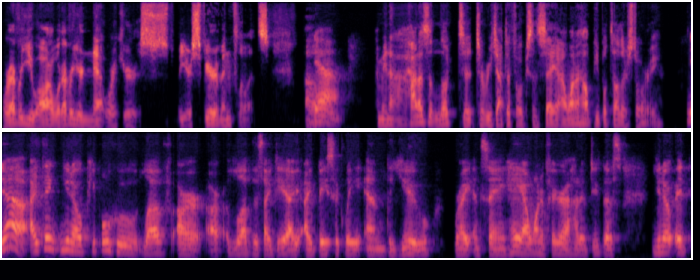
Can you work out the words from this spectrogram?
wherever you are whatever your network your your sphere of influence um, yeah. I mean how does it look to to reach out to folks and say i want to help people tell their story yeah, I think you know people who love our, our love this idea. I, I basically am the you, right, and saying, "Hey, I want to figure out how to do this." You know, it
